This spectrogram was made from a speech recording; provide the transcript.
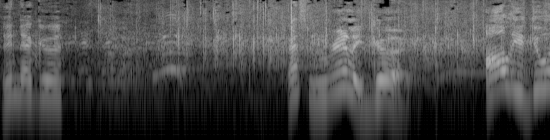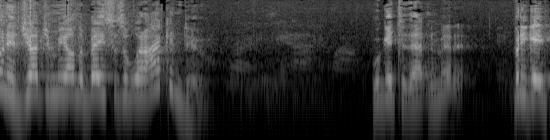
Isn't that good? That's really good. All he's doing is judging me on the basis of what I can do. We'll get to that in a minute. But he gave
